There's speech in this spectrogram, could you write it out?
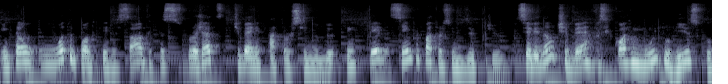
Então, um outro ponto que ressalta é que se os projetos tiverem patrocínio, tem que ter sempre patrocínio executivo. Se ele não tiver, você corre muito risco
